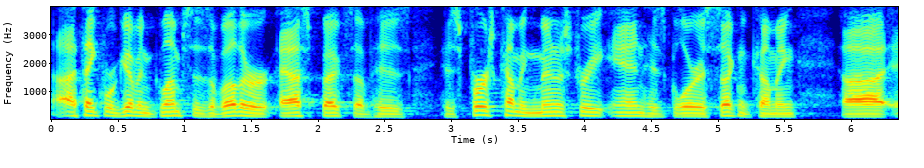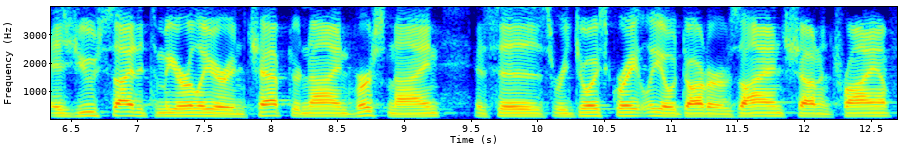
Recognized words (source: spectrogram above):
I think we're given glimpses of other aspects of his his first coming ministry and his glorious second coming. Uh, as you cited to me earlier in chapter 9, verse 9, it says, Rejoice greatly, O daughter of Zion, shout in triumph,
